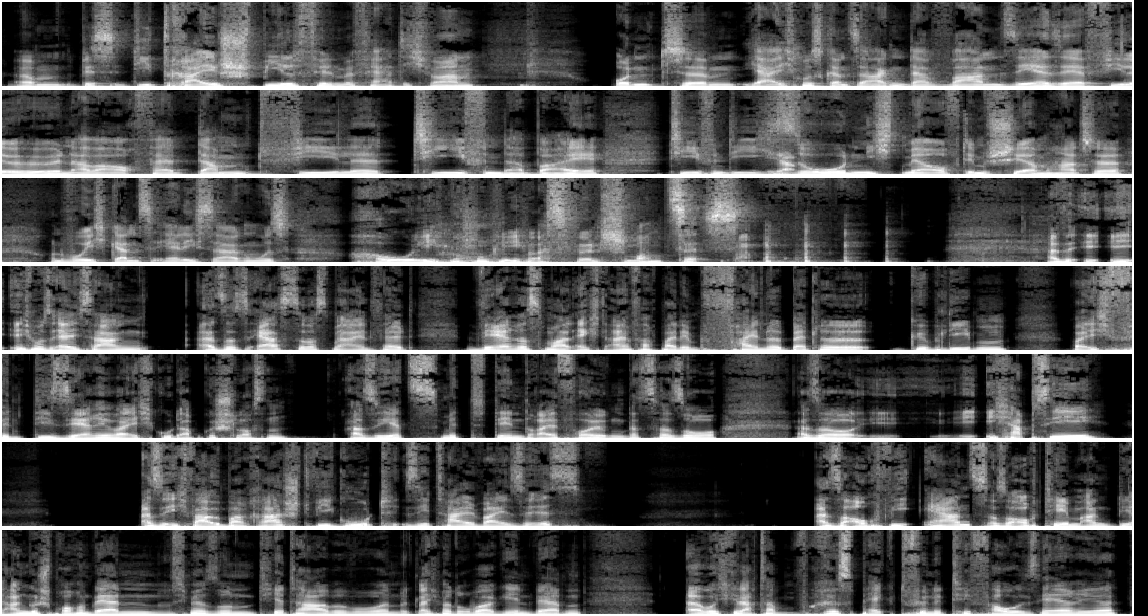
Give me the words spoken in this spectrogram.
Uhr, ähm, bis die drei Spielfilme fertig waren. Und ähm, ja, ich muss ganz sagen, da waren sehr, sehr viele Höhen, aber auch verdammt viele Tiefen dabei. Tiefen, die ich Ja. so nicht mehr auf dem Schirm hatte und wo ich ganz ehrlich sagen muss, holy moly, was für ein Schmonzes. Also ich, ich, muss ehrlich sagen, also das erste, was mir einfällt, wäre es mal echt einfach bei dem Final Battle geblieben, weil ich finde, die Serie war echt gut abgeschlossen. Also jetzt mit den drei Folgen, das war so, also ich, ich habe sie, also ich war überrascht, wie gut sie teilweise ist. Also auch wie ernst, also auch Themen, an, die angesprochen werden, was ich mir so notiert habe, wo wir gleich mal drüber gehen werden, wo ich gedacht habe, Respekt für eine TV-Serie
